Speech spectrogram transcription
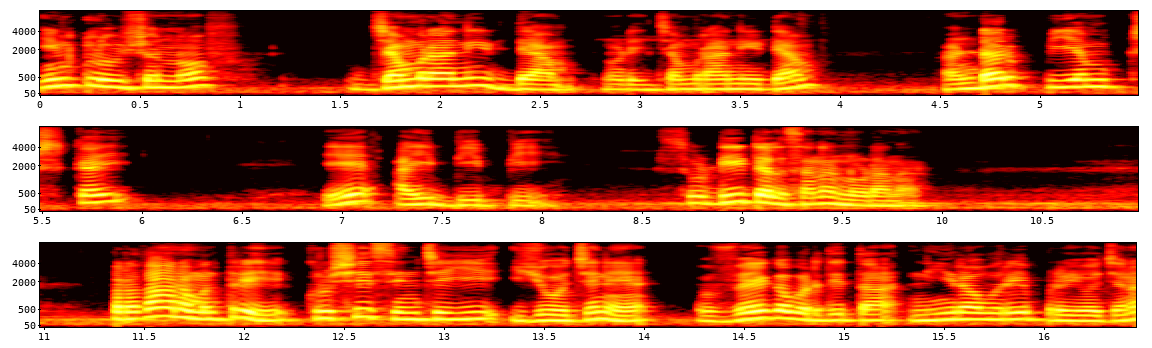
inclusion of Jamrani dam ನೋಡಿ, Jamrani dam under P M ಸ್ಕೈ A I B P. So ಡೀಟೇಲ್ಸನ್ನು ನೋಡೋಣ. ಪ್ರಧಾನಮಂತ್ರಿ ಕೃಷಿ ಸಿಂಚಯಿ ಯೋಜನೆ ವೇಗವರ್ಧಿತ ನೀರಾವರಿ ಪ್ರಯೋಜನ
